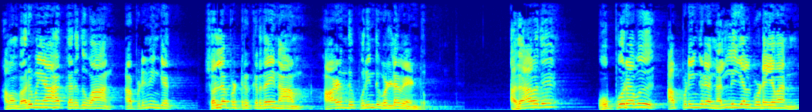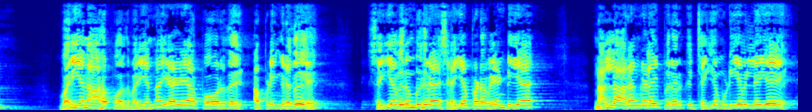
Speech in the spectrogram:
அவன் வறுமையாக கருதுவான் அப்படின்னு இங்கே சொல்லப்பட்டிருக்கிறதை நாம் ஆழ்ந்து புரிந்து கொள்ள வேண்டும். அதாவது ஒப்புரவு அப்படிங்கிற நல்லியல்புடையவன் வரியனாக போகிறது வரியன்னா ஏழையா போகிறது அப்படிங்கிறது செய்ய விரும்புகிற செய்யப்பட வேண்டிய நல்ல அறங்களை பிறருக்கு செய்ய முடியவில்லையே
